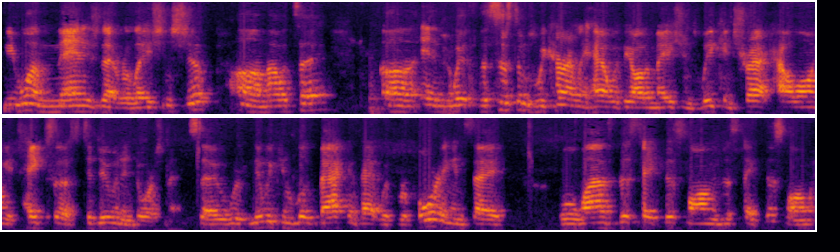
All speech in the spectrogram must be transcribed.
you want to manage that relationship, um, I would say. Uh, and with the systems we currently have with the automations, we can track how long it takes us to do an endorsement. So we're, then we can look back at that with reporting and say, well, why does this take this long and this take this long?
